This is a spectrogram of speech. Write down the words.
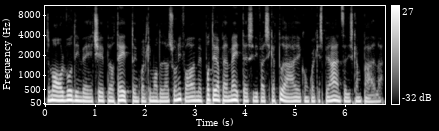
Smallwood, invece, protetto in qualche modo dal suo uniforme, poteva permettersi di farsi catturare con qualche speranza di scamparla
